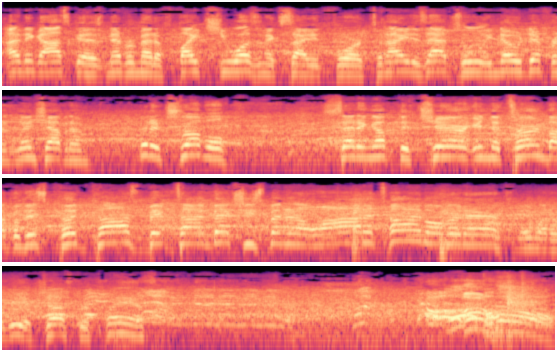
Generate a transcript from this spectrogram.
I think Asuka has never met a fight she wasn't excited for. Tonight is absolutely no different. Lynch having a bit of trouble setting up the chair in the turnbuckle. This could cause big time Beck. She's spending a lot of time over there. They want to readjust their plans. Oh!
